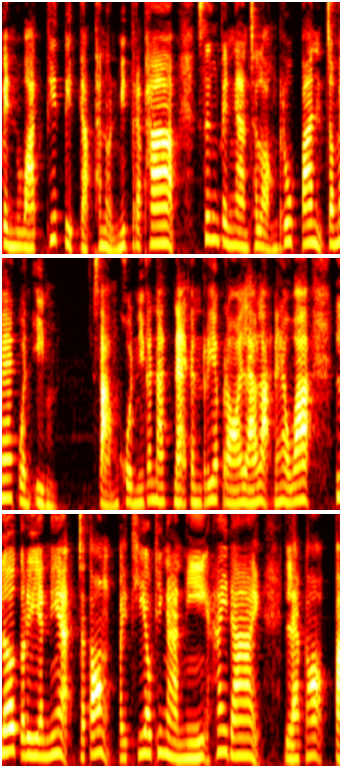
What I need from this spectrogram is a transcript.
เป็นวัดที่ติดกับถนนมิตรภาพ ซึ่งเป็นงานฉลองรูปปั้นเจ้าแม่กวนอิม สามคนนี้ก็นัดแนะกันเรียบร้อยแล้วล่ะนะคะว่า เลิกเรียนเนี่ยจะต้องไปเที่ยวที่งานนี้ให้ได้ แล้วก็ไป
